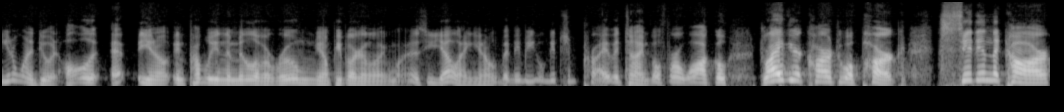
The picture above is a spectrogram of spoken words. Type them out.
You don't want to do it all, uh, you know, in probably in the middle of a room. You know, people are going to like, why is he yelling? You know, but maybe go get some private time. Go for a walk. Go drive your car to a park. Sit in the car,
